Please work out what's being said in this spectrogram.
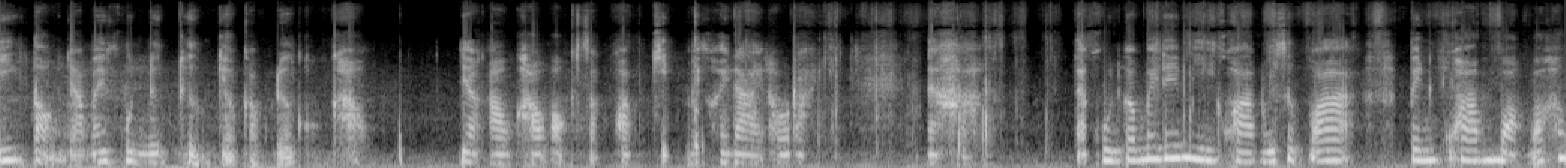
ยิ่งตอกย้ำให้คุณนึกถึงเกี่ยวกับเรื่องของเขา อยากเอาเขาออกจากความคิดไม่ค่อยได้เท่าไหร่นะคะ แต่คุณก็ไม่ได้มีความรู้สึกว่า เป็นความหวังว่าเขา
